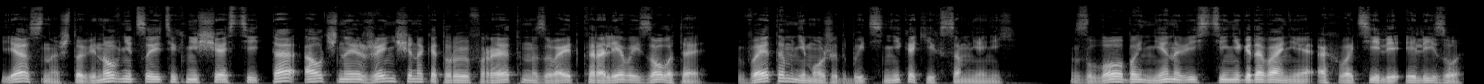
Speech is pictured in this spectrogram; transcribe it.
Ясно, что виновница этих несчастий – та алчная женщина, которую Фред называет королевой золота. В этом не может быть никаких сомнений. Злоба, ненависть и негодование охватили Элизу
